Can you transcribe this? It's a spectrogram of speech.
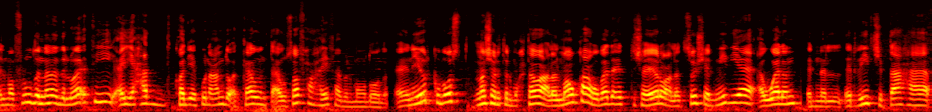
المفروض إن أنا دلوقتي أي حد قد يكون عنده account أو صفحة هيفهم الموضوع ده. نيويورك بوست نشرت المحتوى على الموقع وبدأت تشيره على ال social media. اولا إن ال- ال reach بتاعها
